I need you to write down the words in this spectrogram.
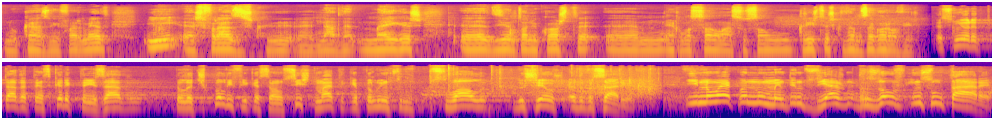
no caso Infarmed, e as frases que, eh, nada meigas, eh, de António Costa em relação à Associação Cristas, que vamos agora ouvir. A senhora deputada tem-se caracterizado pela desqualificação sistemática pelo insulto pessoal dos seus adversários. E não é quando, num momento de entusiasmo, resolve insultar.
